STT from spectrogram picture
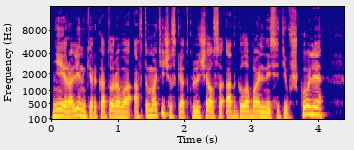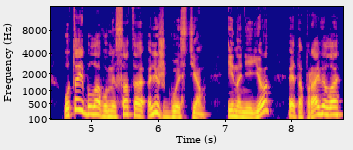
нейролинкер которого автоматически отключался от глобальной сети в школе, Утай была в Умисата лишь гостем, и на неё это правило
